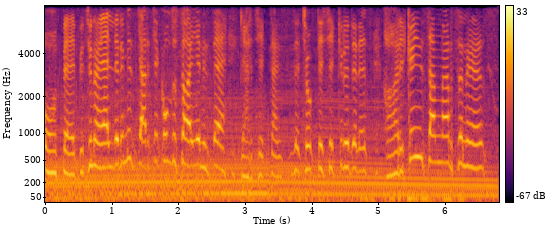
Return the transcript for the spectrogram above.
Oh be bütün hayallerimiz gerçek oldu sayenizde. Gerçekten size çok teşekkür ederiz. Harika insanlarsınız.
